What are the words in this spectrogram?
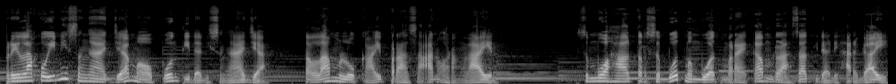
Perilaku ini sengaja maupun tidak disengaja telah melukai perasaan orang lain. Semua hal tersebut membuat mereka merasa tidak dihargai.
